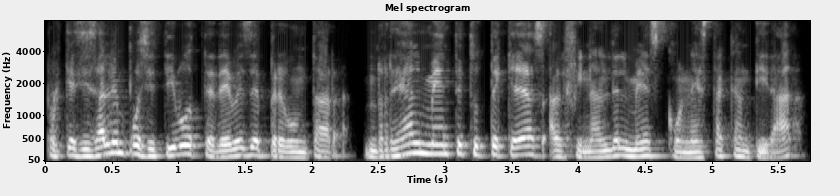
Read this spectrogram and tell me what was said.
Porque si sale en positivo, te debes de preguntar, ¿realmente tú te quedas al final del mes con esta cantidad?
